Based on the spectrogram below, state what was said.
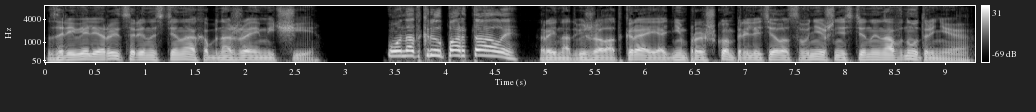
заревели рыцари на стенах, обнажая мечи. «Он открыл порталы!» Рейна отбежала от края и одним прыжком перелетела с внешней стены на внутреннюю.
